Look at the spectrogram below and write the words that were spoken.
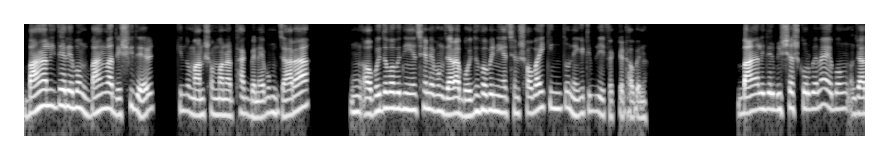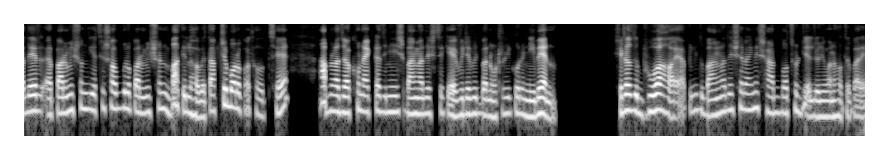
বাঙালিদের এবং বাংলাদেশিদের কিন্তু মান-সম্মান আর থাকবে না এবং যারা অবৈধভাবে নিয়েছেন এবং যারা বৈধভাবে নিয়েছেন সবাই কিন্তু নেগেটিভলি ইফেক্টেড হবেন। বাঙালিদের বিশ্বাস করবে না এবং যাদের পারমিশন দিয়েছে সবগুলো পারমিশন বাতিল হবে। তার চেয়ে বড় কথা হচ্ছে আপনারা যখন একটা জিনিস বাংলাদেশ থেকে এফিডেভিট বা নোটারি করে নিবেন, সেটা যদি ভুয়া হয় আপনি কিন্তু বাংলাদেশের আইনে সাত বছর জেল জরিমানা হতে পারে।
